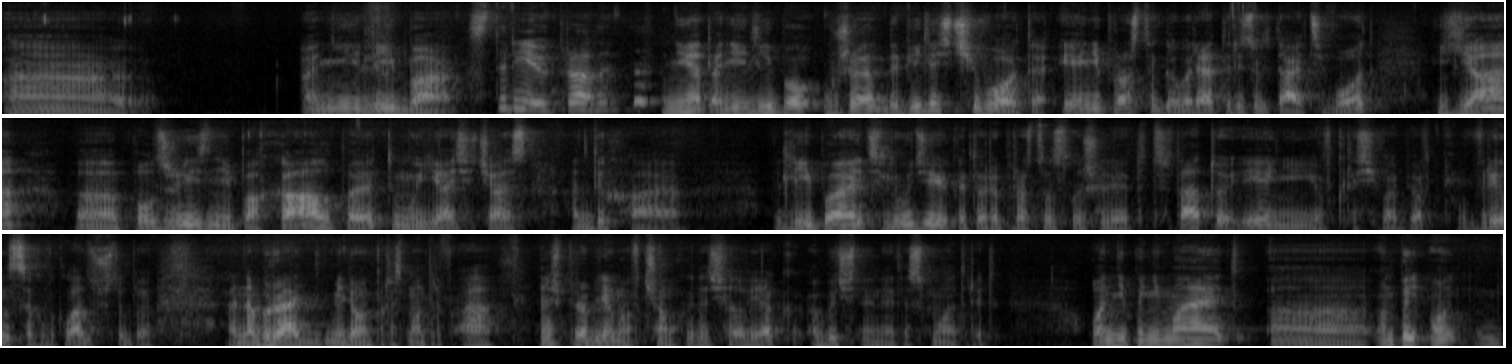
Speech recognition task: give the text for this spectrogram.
а, они либо Стареют рано. Нет, они либо уже добились чего-то, и они просто говорят о результате. Вот, я э, полжизни пахал, поэтому я сейчас отдыхаю. Либо эти люди, которые просто услышали эту цитату, и они ее в красивую обертку в рилсах выкладывают, чтобы набрать миллион просмотров. А знаешь, проблема в чем, когда человек обычно на это смотрит? Он не понимает, э, он, он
